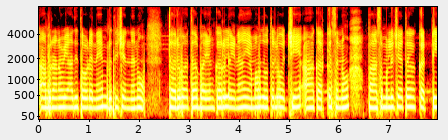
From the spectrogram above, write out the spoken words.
ఆ వ్రణ వ్యాధితోడనే మృతి చెందెను. తరువాత భయంకరులైన యమదూతలు వచ్చి ఆ కర్కశను పాశముల చేత కట్టి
